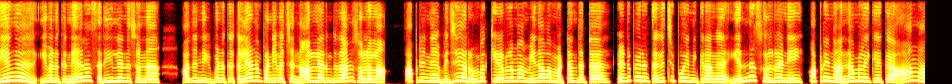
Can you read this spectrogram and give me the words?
ஏங்க இவனுக்கு நேரம் சரியில்லைன்னு சொன்னா அது நீ இவனுக்கு கல்யாணம் பண்ணி வச்ச நாள்ல இருந்துதான்னு சொல்லலாம். அப்படின்னு விஜயா ரொம்ப கேவலமா மீனாவை மட்டம் தட்ட ரெண்டு பேரும் தவிச்சு போய் நிக்கிறாங்க. என்ன சொல்ற நீ? அப்படின்னு அண்ணாமலை கேட்க ஆமா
